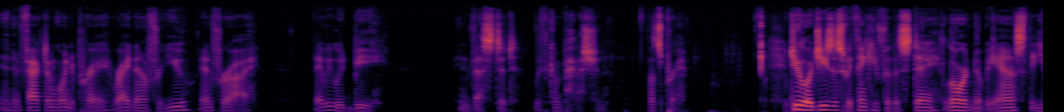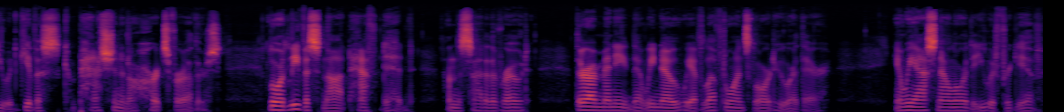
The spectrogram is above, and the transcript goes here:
And in fact, I'm going to pray right now for you and for I that we would be invested with compassion. Let's pray. Dear Lord Jesus, we thank you for this day. Lord, and we ask that you would give us compassion in our hearts for others. Lord, leave us not half dead on the side of the road. There are many that we know we have loved ones, Lord, who are there. And we ask now, Lord, that you would forgive.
